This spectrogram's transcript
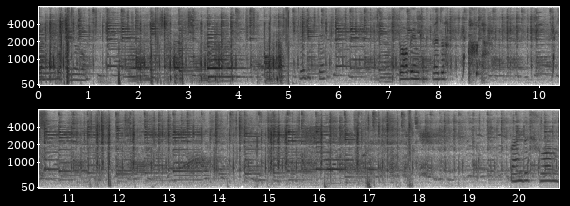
ben niye bakmıyorum. Ne bitti? Daha benimki bitmedi. Ben de şu an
